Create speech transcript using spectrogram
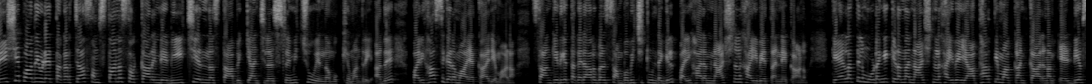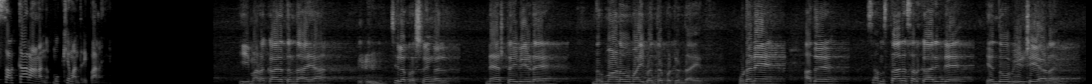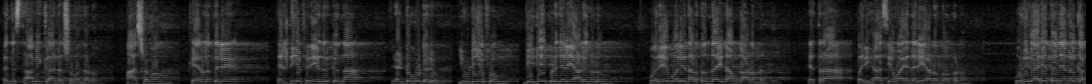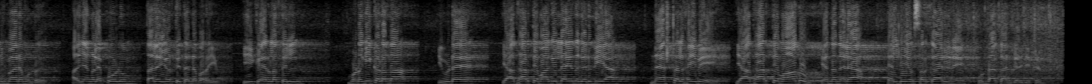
ദേശീയപാതയുടെ തകർച്ച സംസ്ഥാന സർക്കാരിന്റെ വീഴ്ചയെന്ന് സ്ഥാപിക്കാൻ ചിലർ ശ്രമിച്ചുവെന്ന് മുഖ്യമന്ത്രി. അത് പരിഹാസ്യകരമായ കാര്യമാണ്. സാങ്കേതിക തകരാറുകൾ സംഭവിച്ചിട്ടുണ്ടെങ്കിൽ പരിഹാരം നാഷണൽ ഹൈവേ തന്നെ കാണും. കേരളത്തിൽ മുടങ്ങിക്കിടന്ന നാഷണൽ ഹൈവേ യാഥാർത്ഥ്യമാക്കാൻ കാരണം എൽ ഡി എഫ് സർക്കാരാണെന്ന് മുഖ്യമന്ത്രി പറഞ്ഞു. ഈ മഴക്കാലത്തുണ്ടായ ചില പ്രശ്നങ്ങൾ നാഷണൽ ഹൈവേയുടെ നിർമ്മാണവുമായി ബന്ധപ്പെട്ടുണ്ടായത്. ഉടനെ അത് സംസ്ഥാന സർക്കാരിന്റെ എന്തോ വീഴ്ചയാണ് എന്ന് സ്ഥാപിക്കാനുള്ള ശ്രമം നടന്നു. ആ ശ്രമം കേരളത്തിലെ എൽ ഡി എഫിനെ എതിർക്കുന്ന രണ്ടു കൂട്ടരും യു ഡി എഫും ബി ജെ പിയുടെ ചില ആളുകളും ഒരേപോലെ നടത്തുന്നതായി നാം കാണുന്നുണ്ട്. എത്ര പരിഹാസ്യമായ നിലയാണെന്ന് നോക്കണം. ഒരു കാര്യത്തിൽ ഞങ്ങൾക്ക് അഭിമാനമുണ്ട്. അത് ഞങ്ങൾ എപ്പോഴും തല ഉയർത്തി തന്നെ പറയും. ഈ കേരളത്തിൽ മുടങ്ങിക്കിടന്ന ഇവിടെ യാഥാർത്ഥ്യമാകില്ല എന്ന് കരുതിയ നാഷണൽ ഹൈവേ യാഥാർത്ഥ്യമാകും എന്ന നില എൽ സർക്കാരിന് ഉണ്ടാക്കാൻ കഴിഞ്ഞിട്ടുണ്ട്.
